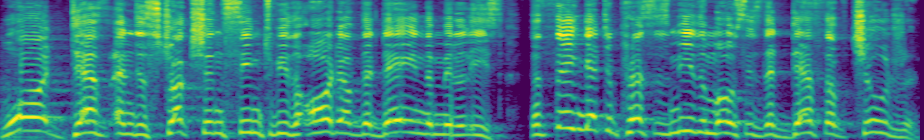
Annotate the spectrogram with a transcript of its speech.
War, death, and destruction seem to be the order of the day in the Middle East. The thing that depresses me the most is the death of children.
